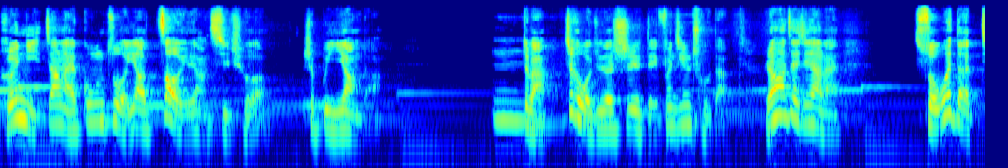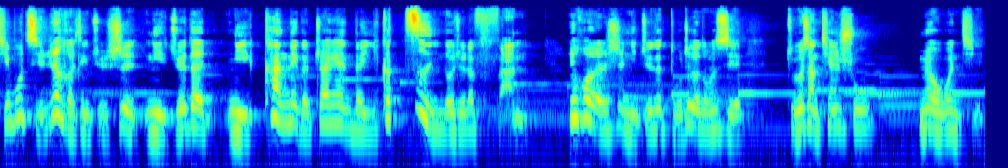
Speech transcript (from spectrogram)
和你将来工作要造一辆汽车是不一样的，嗯，对吧？这个我觉得是得分清楚的。然后再接下来，所谓的提不起任何兴趣，是你觉得你看那个专业的一个字你都觉得烦，又或者是你觉得读这个东西读得像天书没有问题，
